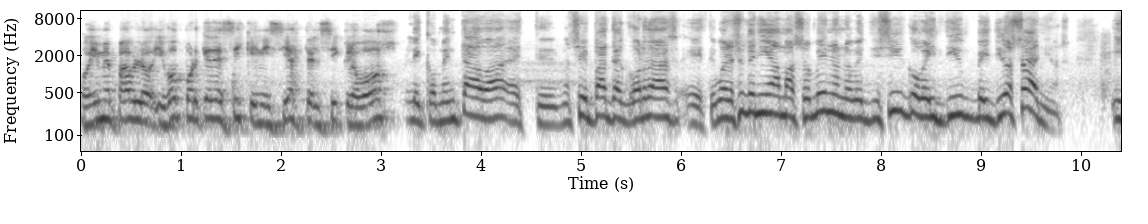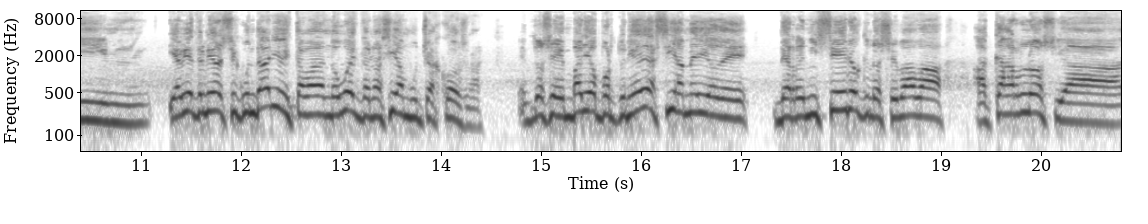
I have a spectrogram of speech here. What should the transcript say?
Oíme, Pablo, ¿y vos por qué decís que iniciaste el ciclo vos? Le comentaba, este, no sé, Pata, ¿te acordás? Este, bueno, yo tenía más o menos 95, 20, 22 años. Y, había terminado el secundario y estaba dando vueltas, no hacía muchas cosas. Entonces, en varias oportunidades hacía medio de, remisero que lo llevaba a Carlos y a,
